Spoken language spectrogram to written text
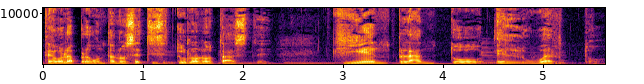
Te hago la pregunta, no sé si tú lo notaste. ¿Quién plantó el huerto?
